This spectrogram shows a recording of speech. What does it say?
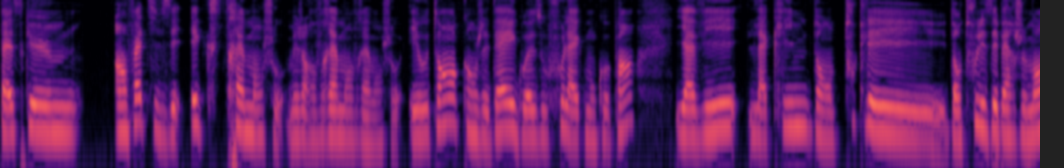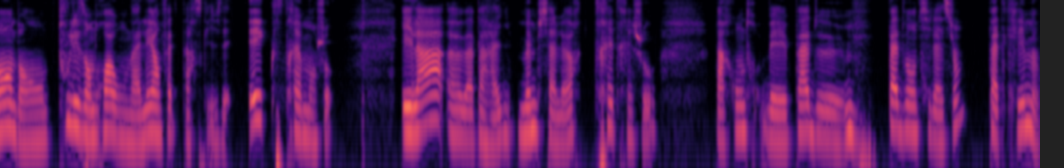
Parce que, En fait, il faisait extrêmement chaud, mais genre vraiment, vraiment chaud. Et autant quand j'étais à Iguazu Fall avec mon copain, il y avait la clim dans toutes les, dans tous les hébergements, dans tous les endroits où on allait en fait, parce qu'il faisait extrêmement chaud. Et là, euh, bah pareil, même chaleur, très très chaud. Par contre, mais pas de, pas de ventilation, pas de clim.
